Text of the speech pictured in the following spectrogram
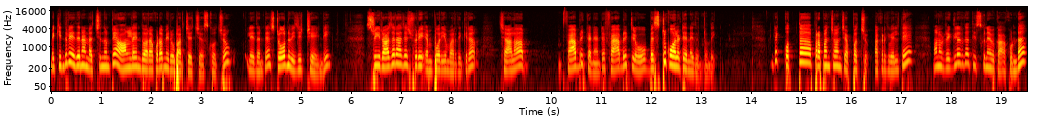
మీకు ఇందులో ఏదైనా నచ్చిందంటే ఆన్లైన్ ద్వారా కూడా మీరు పర్చేజ్ చేసుకోవచ్చు. లేదంటే స్టోర్ని విజిట్ చేయండి. శ్రీ రాజరాజేశ్వరి ఎంపోరియం వారి దగ్గర చాలా ఫ్యాబ్రిక్ అని అంటే ఫ్యాబ్రిక్లో బెస్ట్ క్వాలిటీ అనేది ఉంటుంది. అంటే కొత్త ప్రపంచం అని చెప్పచ్చు. అక్కడికి వెళ్తే మనం రెగ్యులర్గా తీసుకునేవి కాకుండా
